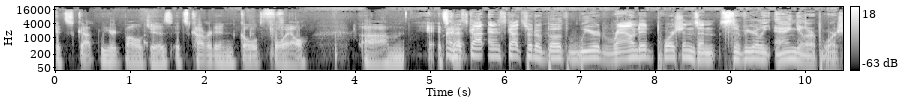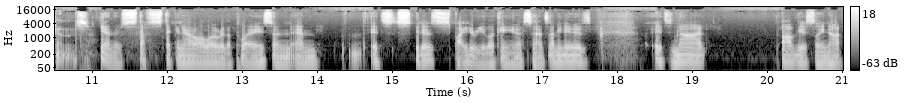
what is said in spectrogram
it's got weird bulges. It's covered in gold foil. Um, it's and got it's got and it's got sort of both weird rounded portions and severely angular portions yeah, and there's stuff sticking out all over the place, and and it's it is spidery looking in a sense. I mean, it is. It's not obviously not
